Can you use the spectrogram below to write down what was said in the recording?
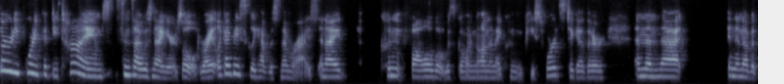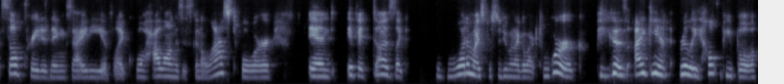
30, 40, 50 times since I was nine years old, right? Like I basically have this memorized and I couldn't follow what was going on and I couldn't piece words together. And then that in and of itself created an anxiety of like, well, how long is this going to last for? And if it does, like, what am I supposed to do when I go back to work? Because I can't really help people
